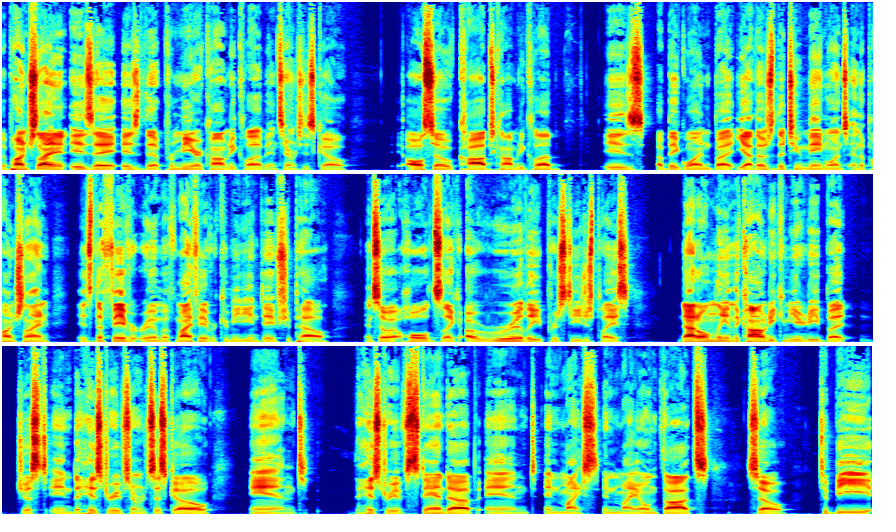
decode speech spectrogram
The Punchline is a is the premier comedy club in San Francisco. Also, Cobb's Comedy Club is a big one, but yeah, those are the two main ones. And the Punchline is the favorite room of my favorite comedian, Dave Chappelle, and so it holds like a really prestigious place, not only in the comedy community, but just in the history of San Francisco and the history of stand up and in my in my own thoughts. So to be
